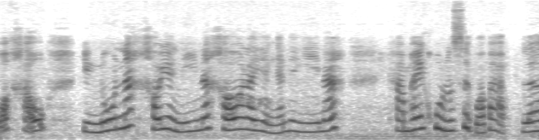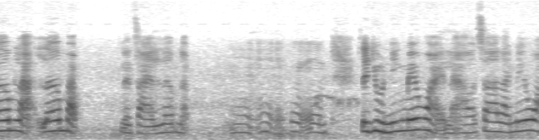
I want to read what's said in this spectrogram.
ว่าเขาอย่างนู้นนะเขาอย่างนี้นะเขาอะไรอย่างนั้นอย่างนี้นะทำให้คุณรู้สึกว่าแบบเริ่มละเริ่มแบบ ในใจเริ่มแบบอืมอืมอืมอืมจะอยู่นิ่งไม่ไหวแล้วจะอะไรไม่ไหว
